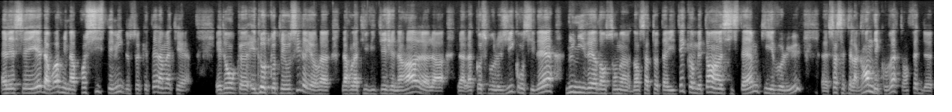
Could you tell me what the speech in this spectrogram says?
elle essayait d'avoir une approche systémique de ce qu'était la matière. Et donc, euh, et de l'autre côté aussi, d'ailleurs, la, relativité générale, la, la, cosmologie considère l'univers dans, dans sa totalité comme étant un système qui évolue. Euh, ça, c'était la grande découverte, en fait, de,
